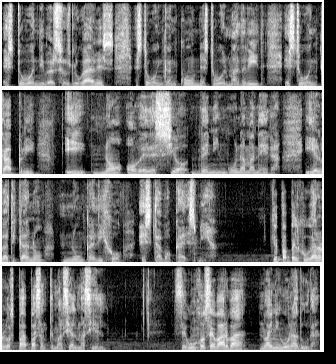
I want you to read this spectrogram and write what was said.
estuvo en diversos lugares, estuvo en Cancún, estuvo en Madrid, estuvo en Capri, y no obedeció de ninguna manera. Y el Vaticano nunca dijo, esta boca es mía. ¿Qué papel jugaron los papas ante Marcial Maciel? Según José Barba, no hay ninguna duda.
